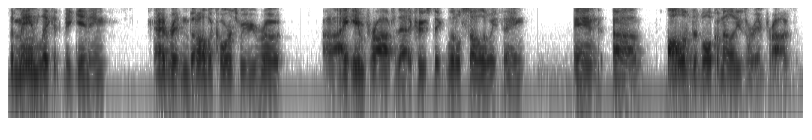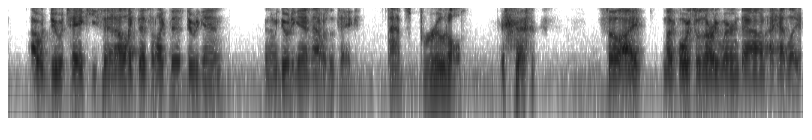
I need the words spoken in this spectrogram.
the main lick at the beginning I had written, but all the chords we rewrote. Uh, I improved that acoustic little solo thing and um, all of the vocal melodies were improv. I would do a take. He said, "I like this. I like this. Do it again," and then we do it again. That was the take. That's brutal. so I, my voice was already wearing down. I had like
